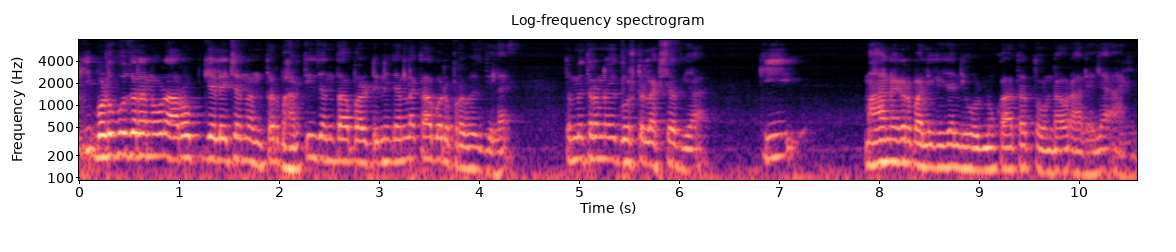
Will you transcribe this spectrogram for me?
की बडगुजरांवर आरोप केल्याच्यानंतर भारतीय जनता पार्टीने त्यांना का बरं प्रवेश दिला आहे तर मित्रांनो एक गोष्ट लक्षात घ्या की महानगरपालिकेच्या निवडणुका आता तोंडावर आलेल्या आहेत.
